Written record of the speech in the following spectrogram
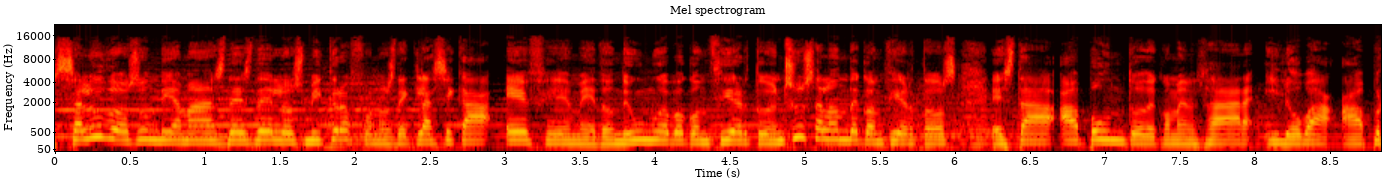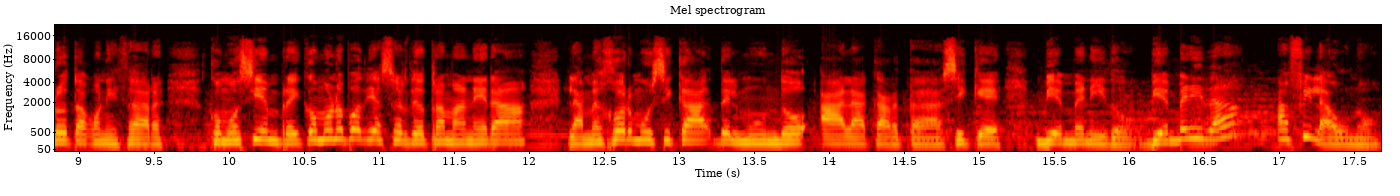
Saludos un día más desde los micrófonos de Clásica FM, donde un nuevo concierto en su salón de conciertos está a punto de comenzar y lo va a protagonizar, como siempre y como no podía ser de otra manera, la mejor música del mundo a la carta. Así que bienvenido, bienvenida a Fila 1.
